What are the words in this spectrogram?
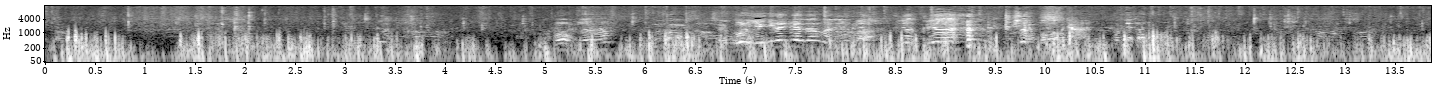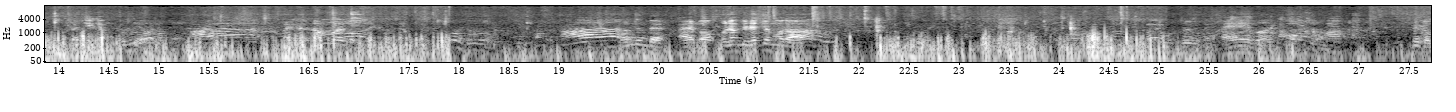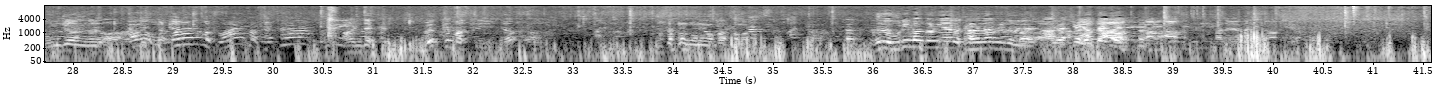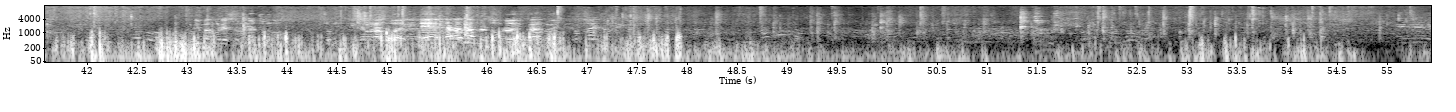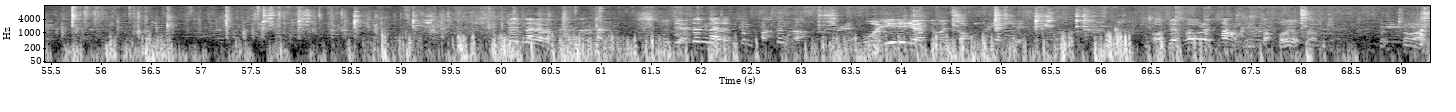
뭐 없어요 형? 제일 뭘 얘기를 해줘야 되는 거 아니에요? 그냥 그냥 그냥 먹어 그냥. 꼰대도 아니고. 솔직히 먹고 돼요. 아무 말도 없으니까 왔는데 아이 뭐 고장들 했죠 뭐라. 에이 뭐 없어. 그러니까 운전을 어, 형 운전하는 거 좋아하니까 괜찮아. 아 근데 왜 이렇게 막히지 진짜? 쌈 먹는 거 봐서 막. 그 우리만 그런 게 아니고 다른 사람들도 그래 아 같이 아, 여덟 아, 대 아, 맞아요. 같이 나왔어요. 우리만 그랬으면 좀, 좀 이상한 거였는데 다른 사람들도 그러니까 첫째 날에 갔다 그지? 첫째 날은 좀 빡센가? 5월 1일이었으면 조금 풀렸지 어제 서울에 차 진짜 거의 없었는데. 좀다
